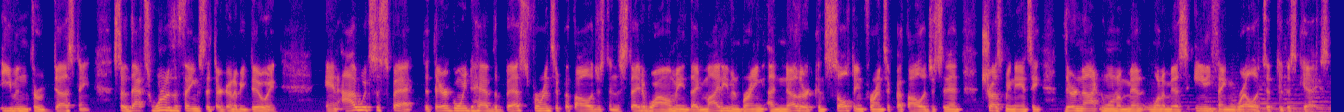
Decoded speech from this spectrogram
even through dusting. So that's one of the things that they're going to be doing. And I would suspect that they're going to have the best forensic pathologist in the state of Wyoming. They might even bring another consulting forensic pathologist in. Trust me, Nancy, they're not going to want to miss anything relative to this case.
